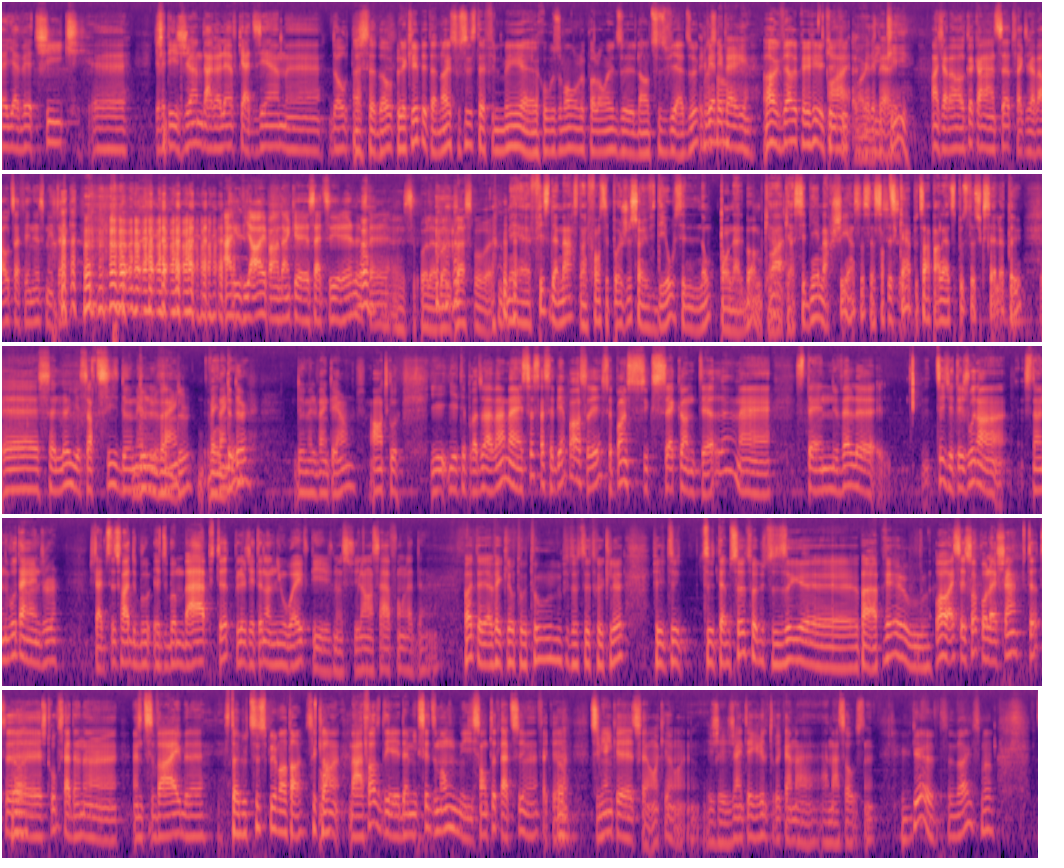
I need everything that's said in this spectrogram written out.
Il y avait Cheek. euh, Il y avait des jeunes de la relève 4e, euh, d'autres. Ah, c'était dope. Le clip était nice aussi. C'était filmé à Rosemont, là, pas loin du, dans le dessus du viaduc. me Rivière des semble. Prairies. Ah, Rivière des Prairies, ok. Ouais, ok. Rivière des Prairies. Ouais, j'avais un AK-47, fait que j'avais hâte que ça finisse mes techs. à Rivière, pendant que ça tirait. Euh, c'est pas la bonne place pour. euh, Mais euh, Fils de Mars, dans le fond, c'est pas juste un vidéo, c'est le nom de ton album qui a, Ouais. qui a assez bien marché. Hein, ça, c'est sorti ça. quand? Peux-tu en parler un petit peu de ce succès-là que tu as eu? Euh, celui-là, il est sorti 2020. 2022. 22. 2021. En tout cas, il, il était produit avant, mais ça, ça s'est bien passé. C'est pas un succès comme tel, mais c'était une nouvelle. euh, tu sais, j'étais joué dans. C'était un nouveau terrain de jeu. J'étais habitué de faire du, du boom bap puis tout. Puis là, j'étais dans le new wave, puis je me suis lancé à fond là-dedans. Ouais, t'es avec l'autotune, puis tous ces trucs-là. Puis tu tu- t'aimes ça, tu vas l'utiliser euh, par après ou? Ouais, ouais, c'est ça pour le chant puis tout. euh, Je trouve que ça donne un, un petit vibe. C'est un outil supplémentaire, c'est clair. Ouais. Ben, à force de, de mixer du monde, ils sont tous là-dessus. Hein. Fait que Ouais. tu viens que tu fais OK, ouais, j'ai intégré le truc à ma, à ma sauce. hein. Good, c'est nice, man.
